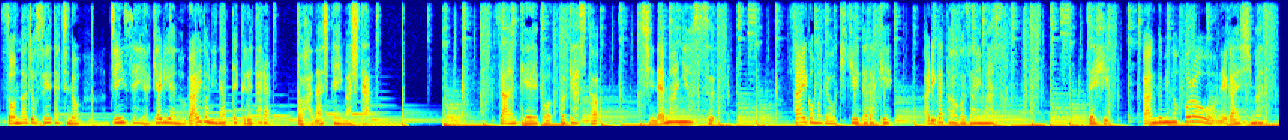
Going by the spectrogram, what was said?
そんな女性たちの人生やキャリアのガイドになってくれたら、と話していました。産経ポッドキャスト、シネマニュース。最後までお聞きいただき、ありがとうございます。ぜひ、番組のフォローをお願いします。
